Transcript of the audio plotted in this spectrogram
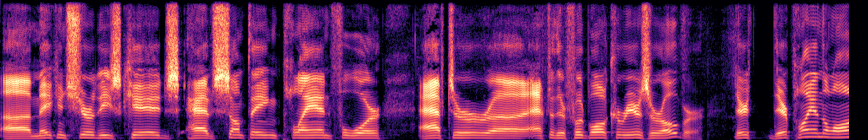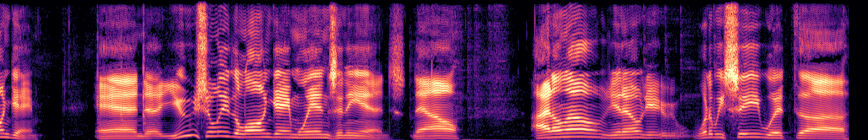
uh, making sure these kids have something planned for after uh, after their football careers are over. They're they're playing the long game, and uh, usually the long game wins in the end. Now. I don't know. You know, what do we see with uh,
